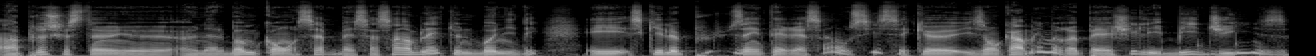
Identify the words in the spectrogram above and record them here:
en plus que c'était un, un album concept, ben, ça semblait être une bonne idée. Et ce qui est le plus intéressant aussi, c'est qu'ils ont quand même repêché les Bee Gees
